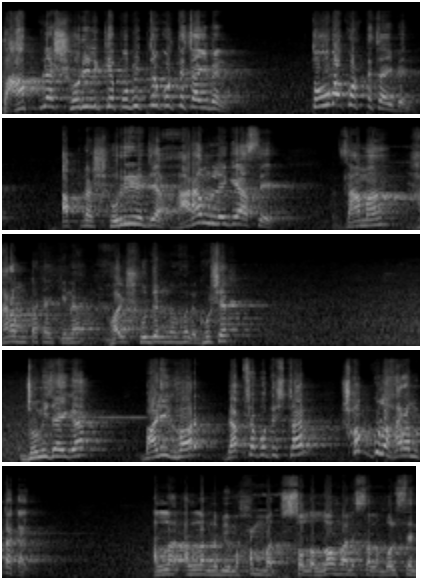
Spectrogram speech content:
তো আপনার শরীরকে পবিত্র করতে চাইবেন তৌবা করতে চাইবেন। আপনার শরীরে যে হারাম লেগে আছে, জামা হারাম টাকায় কিনা, হয় সুদের না হলে ঘুষের। জমি জায়গা বাড়ি ঘর ব্যবসা প্রতিষ্ঠান সবগুলো হারাম টাকায় আল্লাহ আল্লাহ নবী মোহাম্মদ সাল্লাম বলছেন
